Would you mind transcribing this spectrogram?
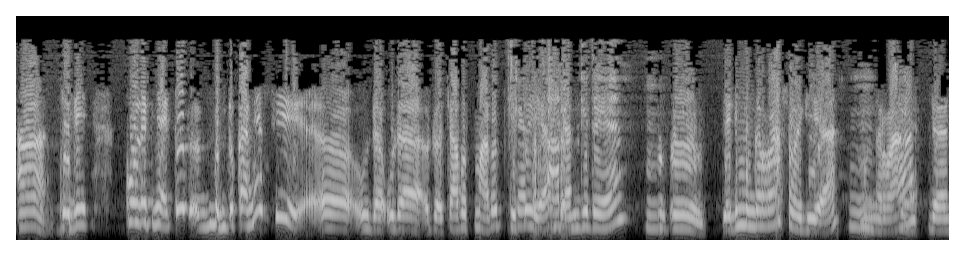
ah jadi kulitnya itu bentukannya sih uh, udah udah udah carut marut gitu kayak ya dan gitu ya hmm. Hmm, jadi mengeras lagi ya hmm. mengeras yeah. dan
